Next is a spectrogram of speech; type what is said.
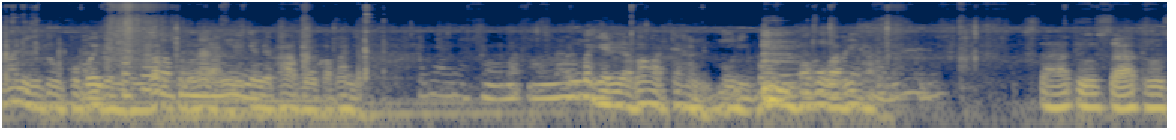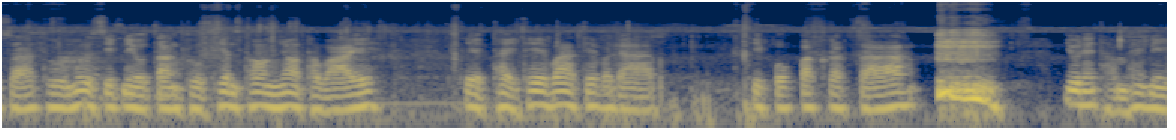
ว่านี่ดูผมบ่เห็นก็ตรงนั้นนี่จังได้พาบูกับมันนี่เป็นยังไงหมูหมูน้มันบ่เห็นแล้วว่าฮอดจะหันบูนี่บ่บ่ฮู้ว่ามีทำสาธุสาธุสาธุมือสิบนิ้วต่างถูกเทียนท่องยอดถวาย เทพไทยเทวาเทวดา ที่ปกปักรักษา อยู่ในธรรมให้นี้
